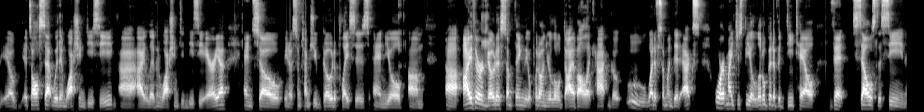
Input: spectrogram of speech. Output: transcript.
you know, it's all set within Washington D.C. Uh, I live in Washington D.C. area, and so you know sometimes you go to places and you'll um, uh, either notice something that you'll put on your little diabolic hat and go, ooh, what if someone did X? Or it might just be a little bit of a detail that sells the scene.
